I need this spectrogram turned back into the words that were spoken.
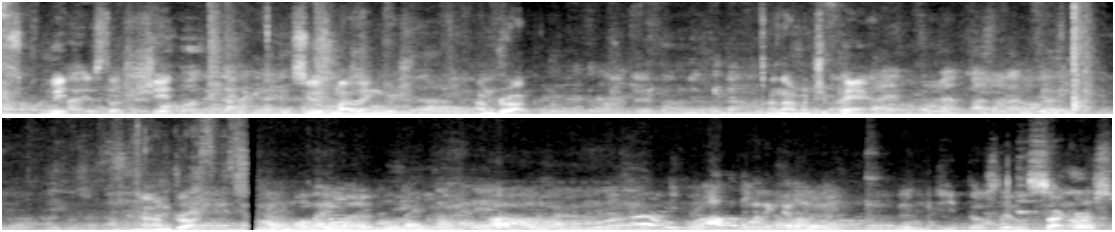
Squid is the shit. Excuse my language. I'm drunk. And I'm in Japan. And I'm drunk. Eat those little suckers.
